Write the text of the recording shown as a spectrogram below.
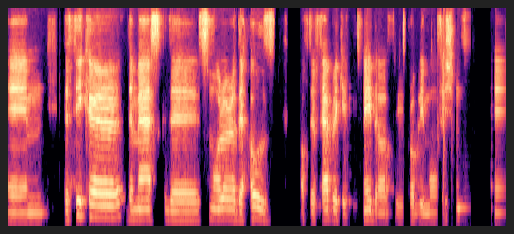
Um, the thicker the mask, the smaller the holes of the fabric it's made of is probably more efficient. And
